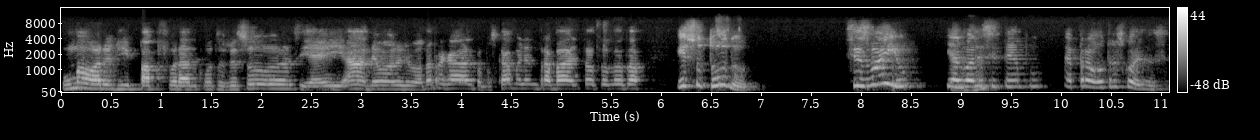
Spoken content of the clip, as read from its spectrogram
uma hora de papo furado com outras pessoas, e aí, ah, deu uma hora de voltar para casa, para buscar a mulher no trabalho, tal, tal, tal, tal. Isso tudo se esvaiu. E agora uhum. esse tempo é para outras coisas.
